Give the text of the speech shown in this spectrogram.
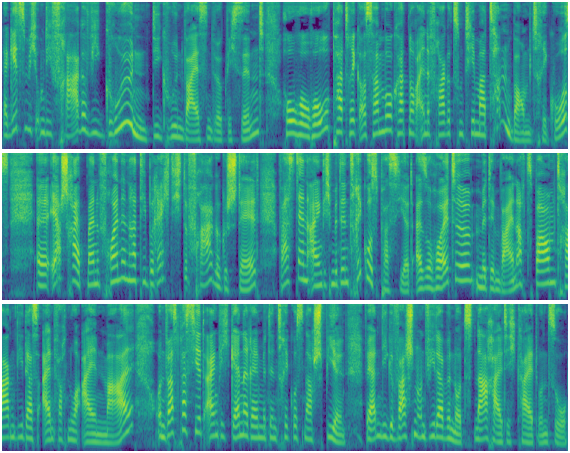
Da geht es nämlich um die Frage, wie grün die Grün-Weißen wirklich sind. Ho, ho, ho. Patrick aus Hamburg hat noch eine Frage zum Thema Tannenbaumtrikots. Äh, er schreibt, meine Freundin hat die berechtigte Frage gestellt, was denn eigentlich mit den Trikots passiert. Also heute mit dem Weihnachtsbaum tragen die das einfach nur einmal. Und was passiert eigentlich generell mit den Trikots nach Spielen? Werden die gewaschen und wieder benutzt? Nachhaltigkeit und so.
